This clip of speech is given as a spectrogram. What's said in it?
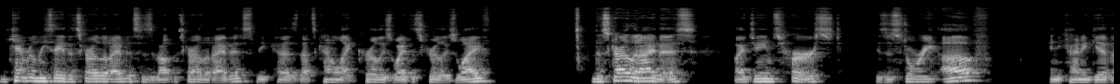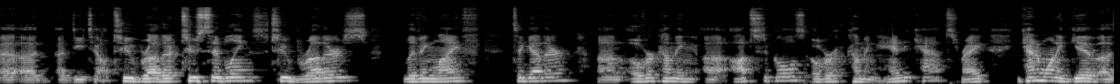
You can't really say the Scarlet Ibis is about the Scarlet Ibis because that's kind of like Curly's wife is Curly's wife. The Scarlet Ibis by James Hurst is a story of, and you kind of give a, a, a detail. Two brother, two siblings, two brothers living life together, um, overcoming uh, obstacles, overcoming handicaps, right? You kind of want to give a,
